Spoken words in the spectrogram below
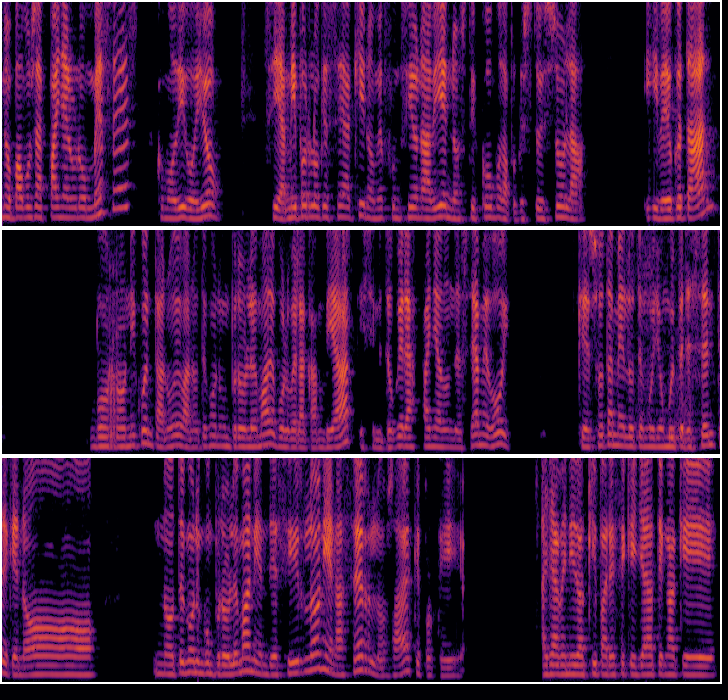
nos vamos a España en unos meses, como digo yo, si a mí por lo que sea aquí no me funciona bien, no estoy cómoda porque estoy sola y veo qué tal, borrón y cuenta nueva, no tengo ningún problema de volver a cambiar y si me tengo que ir a España donde sea, me voy. Que eso también lo tengo yo muy presente, que no, no tengo ningún problema ni en decirlo ni en hacerlo, ¿sabes? Que porque haya venido aquí parece que ya tenga que,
